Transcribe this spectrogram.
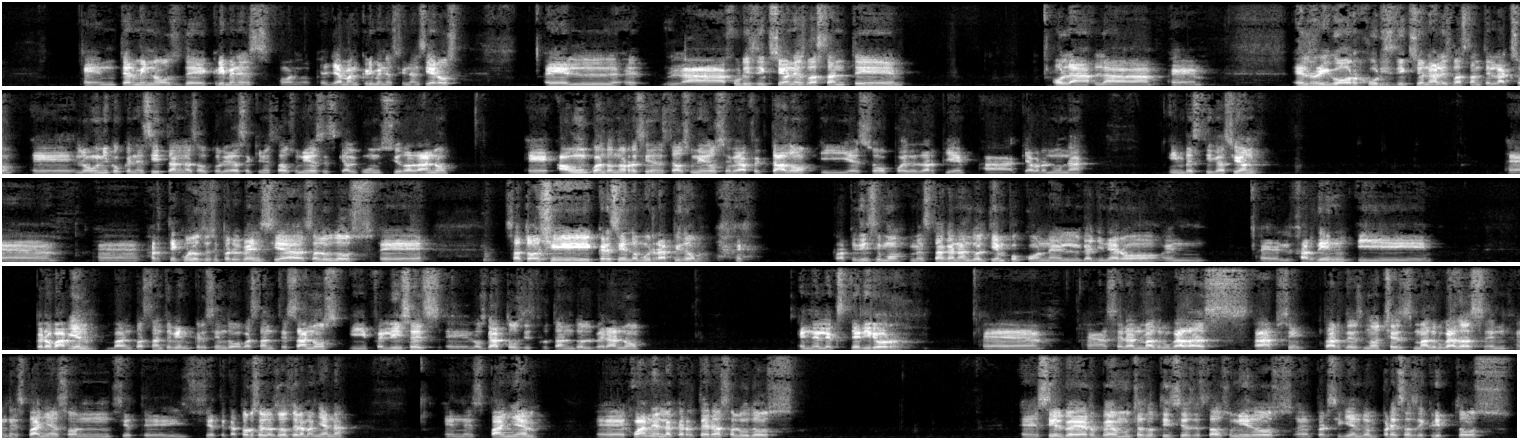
en términos de crímenes, bueno, que llaman crímenes financieros. Eh, la jurisdicción es bastante, o la, eh, el rigor jurisdiccional es bastante laxo. lo único que necesitan las autoridades aquí en Estados Unidos es que algún ciudadano eh, aun cuando no reside en Estados Unidos, se ve afectado y eso puede dar pie a que abran una investigación. Eh, eh, artículos de supervivencia, saludos. Satoshi creciendo muy rápido, rapidísimo, me está ganando el tiempo con el gallinero en el jardín y pero va bien, van bastante bien, creciendo bastante sanos y felices eh, los gatos, disfrutando el verano en el exterior. Eh, ah, serán madrugadas, ah, sí, tardes, noches, madrugadas. En, España son 7 y 7, 14, las 2 de la mañana. En España. Eh, Juan en la carretera, saludos. Silver, veo muchas noticias de Estados Unidos persiguiendo empresas de criptos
